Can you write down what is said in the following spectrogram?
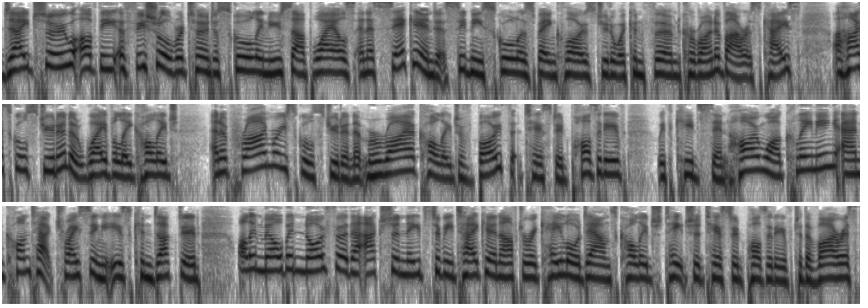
Day two of the official return to school in New South Wales, and a second Sydney school has been closed due to a confirmed coronavirus case. A high school student at Waverley College and a primary school student at Moriah College have both tested positive, with kids sent home while cleaning and contact tracing is conducted. While in Melbourne, no further action needs to be taken after a Keilor Downs College teacher tested positive to the virus.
